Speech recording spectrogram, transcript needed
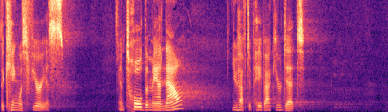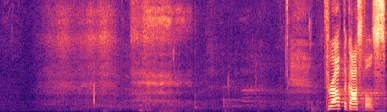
The king was furious and told the man, Now you have to pay back your debt. Throughout the Gospels,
